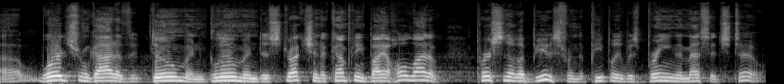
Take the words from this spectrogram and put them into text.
uh, words from God of doom and gloom and destruction, accompanied by a whole lot of personal abuse from the people he was bringing the message to.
